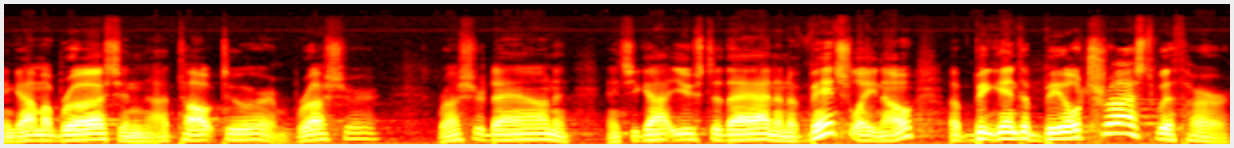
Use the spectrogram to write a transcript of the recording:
and got my brush, and I'd talk to her and brush her brush her down, and, and she got used to that. And eventually, you know, uh, began to build trust with her.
